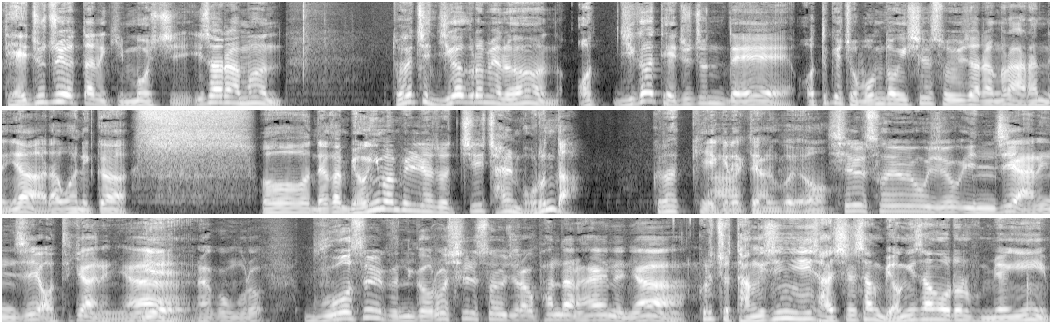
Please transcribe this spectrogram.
대주주였다는 김모 씨. 이 사람은 도대체 네가 그러면은 어, 네가 대주주인데 어떻게 조범동이 실소유자라는 걸 알았느냐라고 하니까 어 내가 명의만 빌려줬지 잘 모른다. 그렇게 얘기를 아, 했다는 그러니까 거예요. 실소유주인지 아닌지 어떻게 예. 아느냐라고 물어 무엇을 근거로 실소유주라고 판단하였느냐. 그렇죠. 당신이 사실상 명의상으로는 분명히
